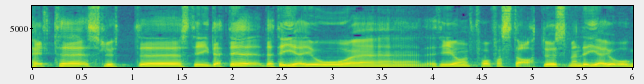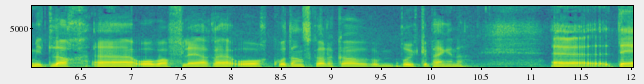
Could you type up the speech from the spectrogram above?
Helt til slutt, eh, Stig. Dette, dette gir jo eh, dette gir en form for status, men det gir jo òg midler eh, over flere år. Hvordan skal dere bruke pengene? Eh, det,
